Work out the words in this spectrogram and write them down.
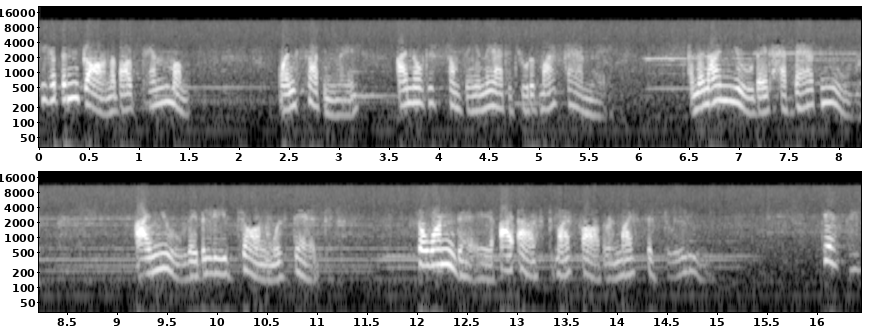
He had been gone about ten months when suddenly I noticed something in the attitude of my family. And then I knew they'd had bad news. I knew they believed John was dead. So one day I asked my father and my sister Elise. Jessie,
